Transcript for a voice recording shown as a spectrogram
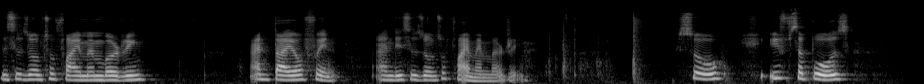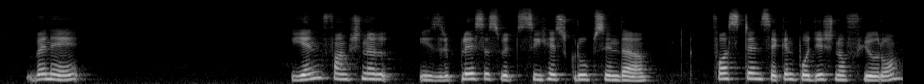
This is also five membered ring and thiophene and this is also 5 member ring. So if suppose when a n functional is replaces with CH groups in the first and second position of furan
